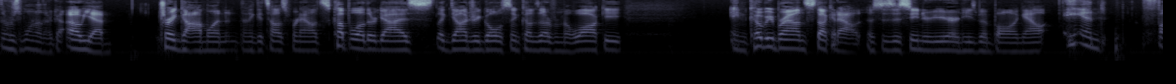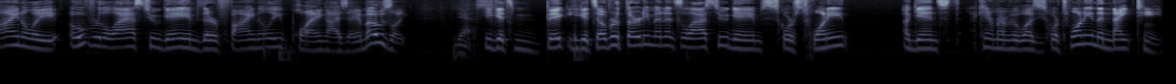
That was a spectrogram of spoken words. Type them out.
there was one other guy. Oh, yeah, Trey Gomlin. I think it's how it's pronounced. A couple other guys, like DeAndre Gholston comes over from Milwaukee. And Kobe Brown stuck it out. This is his senior year, and he's been balling out. And finally, over the last two games, they're finally playing Isaiah Mosley. Yes. He gets big. He gets over 30 minutes the last two games. Scores 20 against. I can't remember who it was. He scored 20 and then 19.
